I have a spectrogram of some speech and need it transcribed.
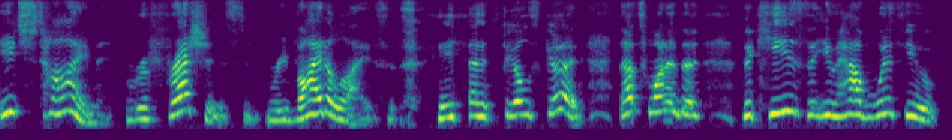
each time it refreshes revitalizes. It feels good. That's one of the the keys that you have with you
